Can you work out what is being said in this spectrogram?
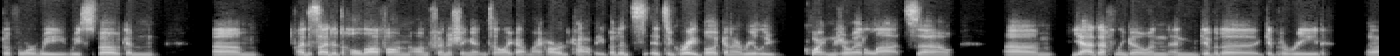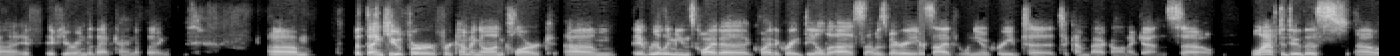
before we we spoke, and um, I decided to hold off on on finishing it until I got my hard copy. But it's it's a great book, and I really quite enjoy it a lot. So um, yeah, definitely go and, and give it a give it a read uh, if if you're into that kind of thing. Um, but thank you for for coming on, Clark. Um, it really means quite a quite a great deal to us. I was very excited when you agreed to to come back on again. So we'll have to do this uh,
